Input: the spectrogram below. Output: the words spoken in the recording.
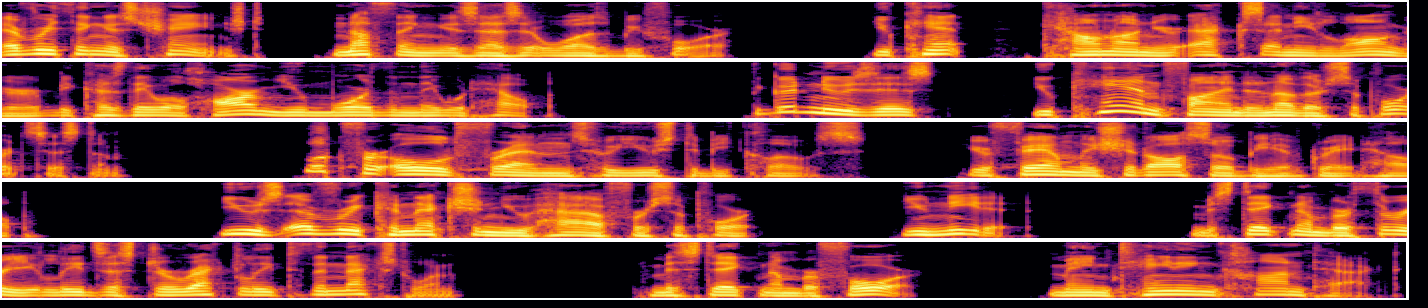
Everything has changed. Nothing is as it was before. You can't count on your ex any longer because they will harm you more than they would help. The good news is you can find another support system. Look for old friends who used to be close. Your family should also be of great help. Use every connection you have for support. You need it. Mistake number three leads us directly to the next one. Mistake number four maintaining contact.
